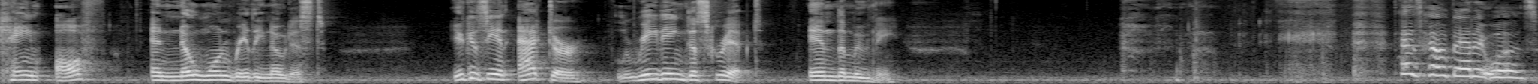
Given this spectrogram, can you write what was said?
came off and no one really noticed. You can see an actor reading the script in the movie. That's how bad it was.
